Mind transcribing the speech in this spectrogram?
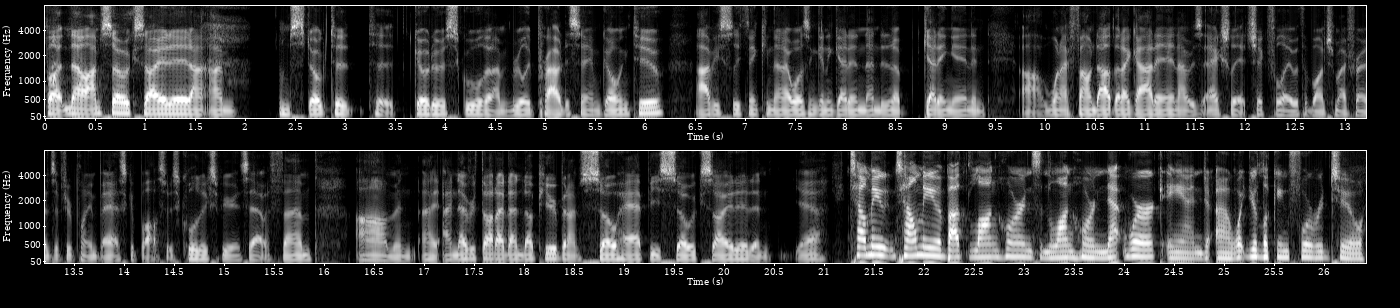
but no, I'm so excited. I, I'm I'm stoked to to go to a school that I'm really proud to say I'm going to. Obviously, thinking that I wasn't going to get in, ended up getting in. And uh, when I found out that I got in, I was actually at Chick Fil A with a bunch of my friends after playing basketball. So it was cool to experience that with them. Um, and I, I never thought I'd end up here, but I'm so happy, so excited, and yeah. Tell me, tell me about the Longhorns and the Longhorn Network, and uh, what you're looking forward to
